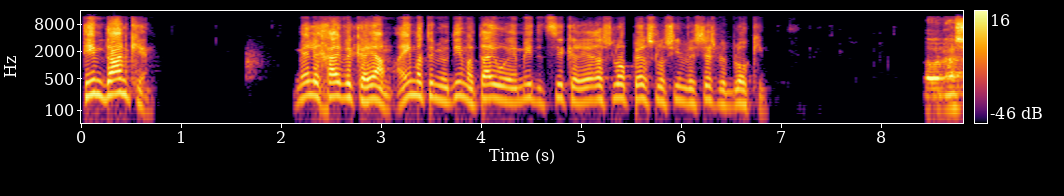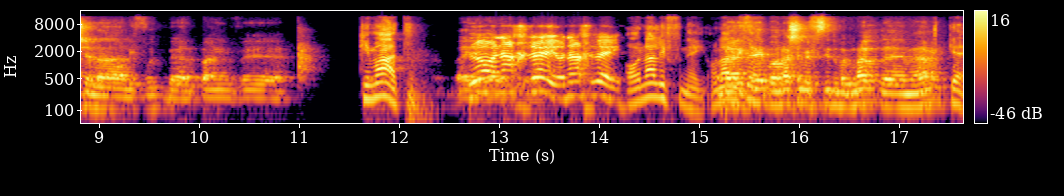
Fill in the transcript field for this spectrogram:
טים דנקן, מלך חי וקיים. האם אתם יודעים מתי הוא העמיד את שיא הקריירה שלו פר 36 בבלוקים? בעונה של האליפות ב-2000 ו... כמעט. לא, עונה אחרי, עונה אחרי. עונה לפני. עונה לפני, בעונה שהם הפסידו בגמר למיאמי? כן,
